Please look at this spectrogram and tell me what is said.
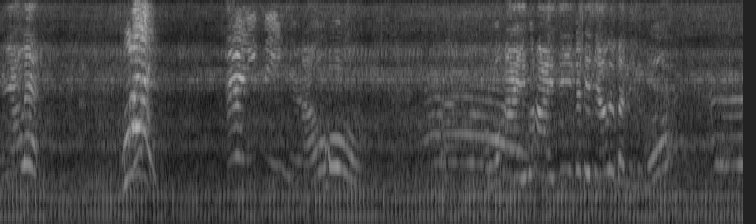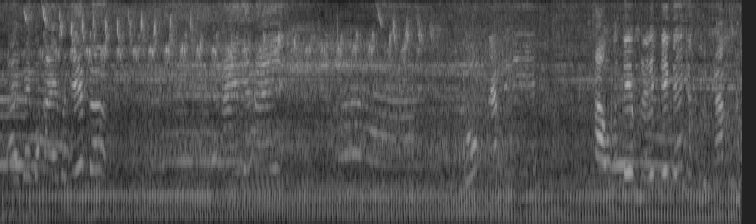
เป็นยังแหละเอาบ่ให้บ่ให้ตีก็เฮ็ดหยังเลยบัดนี้เนาะไปไปบ่ให้บ่เจ็บเด้ออย่าให้อย่าให้ลูกจับดีๆ เขาก็เต็มเลยเด็กๆก็ยังขึ้นงามอยู่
